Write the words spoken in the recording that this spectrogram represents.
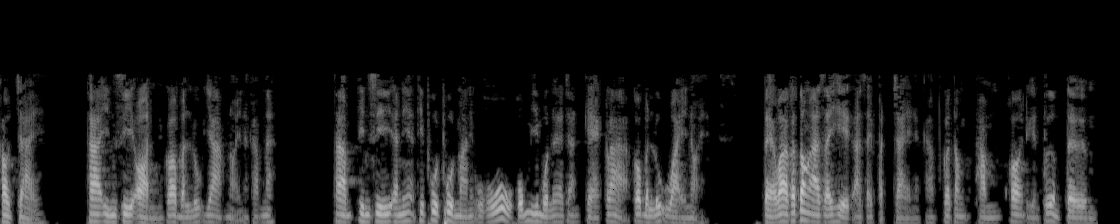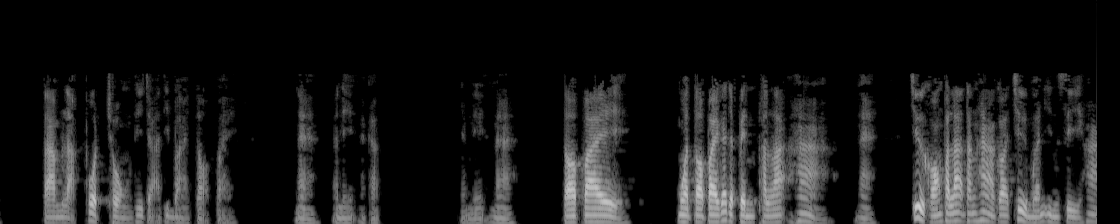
เข้าใจ ถ้าอินทรีย์อ่อนก็บรรลุยากหน่อยนะครับนะถ้าอินทรีย์อันนี้ที่พูดพูดมาเนี่ยโอ้โหผมมีหมดเลยอาจารย์แก่กล้า ก็บรรลุไวหน่อย แต่ว่าก็ต้องอาศัยเหตุอาศัยปัจจัยนะครับ ก็ต้องทำข้ออื่นเพิ่มเติม ตามหลักโพชฌงที่จะอธิบายต่อไปนะอันนี้นะครับ อย่างนี้นะ ต่อไปหมวดต่อไปก็จะเป็นพละห้านะชื่อของพละทั้งห้าก็ชื่อเหมือนอินทรีห้า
